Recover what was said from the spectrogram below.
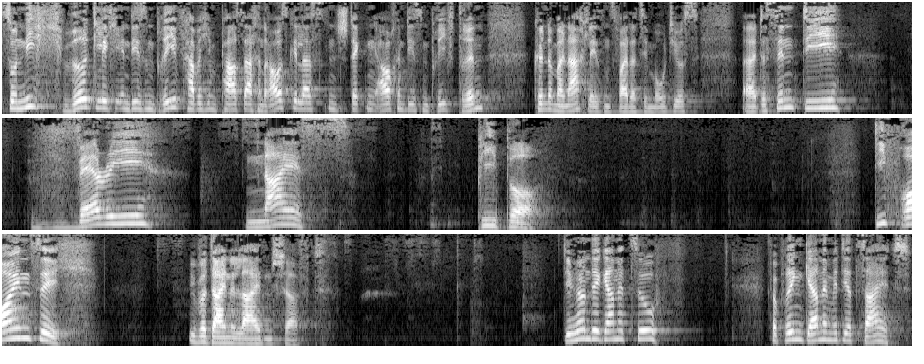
so nicht wirklich in diesem Brief, habe ich ein paar Sachen rausgelassen, stecken auch in diesem Brief drin. Könnt ihr mal nachlesen, 2. Timotheus. Äh, das sind die very nice people. Die freuen sich über deine Leidenschaft. Die hören dir gerne zu, verbringen gerne mit dir Zeit.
